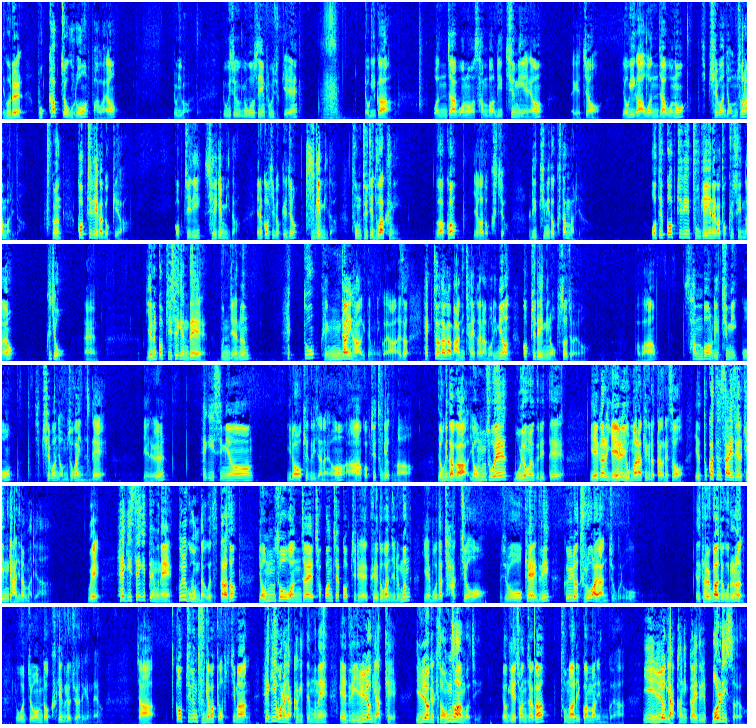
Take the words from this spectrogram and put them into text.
이거를 복합적으로 봐봐요. 여기 봐봐요. 여기서 요, 요거 선생님 보여줄게. 여기가 원자 번호 3번 리튬이에요. 알겠죠? 여기가 원자 번호 17번 염소란 말이다. 그러면 껍질이 얘가 몇 개야? 껍질이 3개입니다. 얘는 껍질 몇 개죠? 2개입니다. 그럼 둘째 누가 크니? 누가 커? 얘가 더 크죠. 리튬이 더 크단 말이야. 어떻게 껍질이 두 개인 애가 더 클 수 있나요? 그죠? 예. 얘는 껍질 세 개인데 문제는 핵도 굉장히 강하기 때문인 거야. 그래서 핵전화가 많이 차이가 나버리면 껍질의 의미는 없어져요. 봐봐. 3번 리튬이 있고 17번 염소가 있는데 얘를 핵이 있으면 이렇게 그리잖아요. 아 껍질 두 개구나. 여기다가 염소의 모형을 그릴 때 얘가 얘를 요만하게 그렸다 그래서 얘 똑같은 사이즈가 이렇게 있는 게 아니란 말이야. 왜? 핵이 세기 때문에 끌고 온다고. 그래서 따라서 염소 원자의 첫 번째 껍질의 궤도 반지름은 얘보다 작죠. 이렇게 애들이 끌려 들어와요 안쪽으로. 그래서 결과적으로는 요것 좀더 크게 그려줘야 되겠네요. 자, 껍질은 두 개밖에 없지만 핵이 워낙 약하기 때문에 애들이 인력이 약해. 인력이 약해서 엉성한 거지. 여기에 전자가 두 마리 있고 한 마리 있는 거야. 이 인력이 약하니까 애들이 멀리 있어요.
